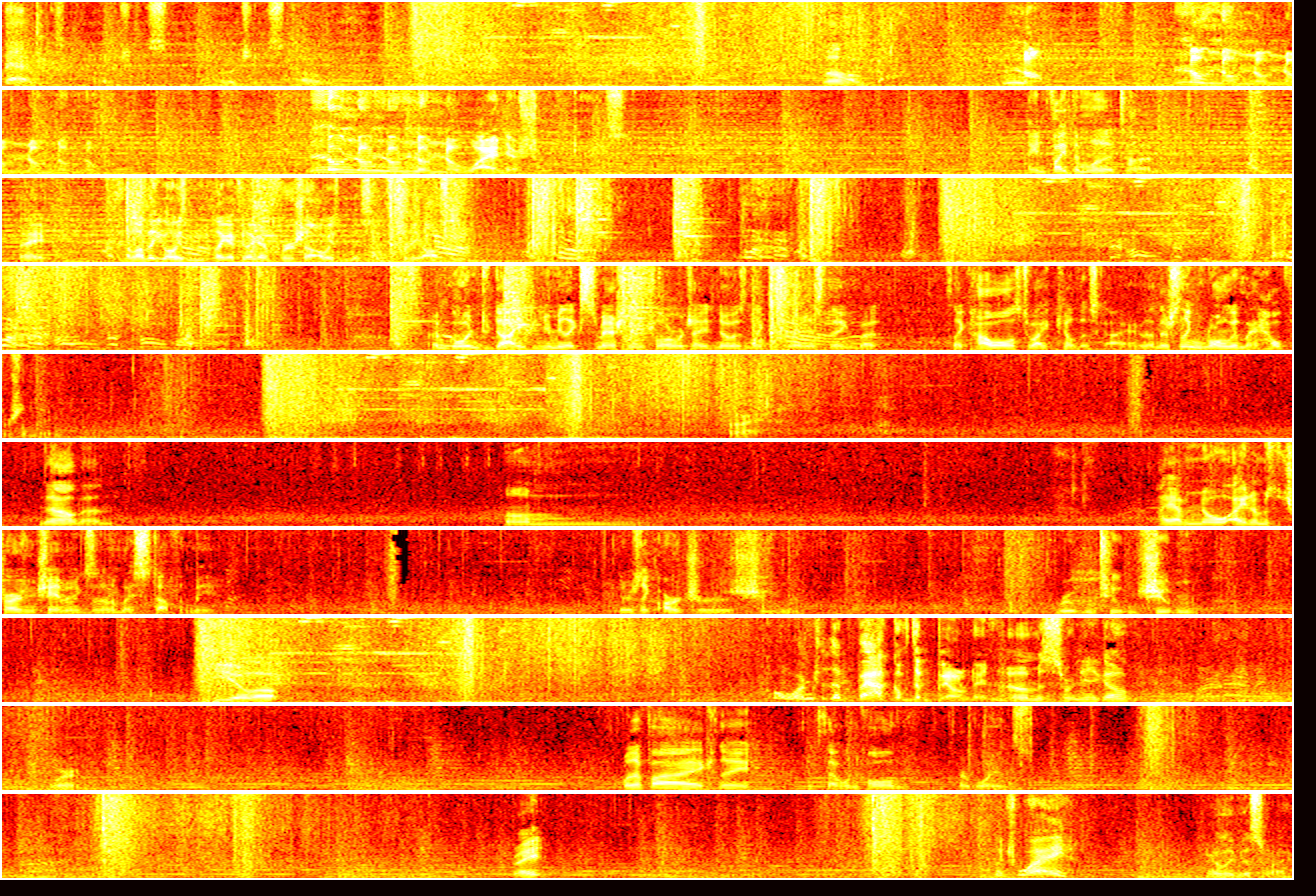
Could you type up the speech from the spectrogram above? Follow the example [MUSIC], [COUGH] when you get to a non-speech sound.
berries? Oh jeez. Oh jeez. Oh. Oh god. No. No, no, no, no, no, no, no. No, no, no, no, no. Why are there so many guys? I can fight them one at a time. Hey. I love that you always, like, I feel like our first shot always misses. It's pretty awesome. I'm going to die. You can hear me, like, smashing the controller, which I know isn't, like, the greatest thing, but it's like, how else do I kill this guy? And then there's something wrong with my health or something. Alright. Now then. Um... I have no items to charge enchantment because I don't have my stuff with me. There's like archers shooting. Rootin' tootin' shooting. Heal up. Go into the back of the building. Um, is this where I need to go? Or What if I can I what's that one called? Clairvoyance. Right? Which way? Apparently this way.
